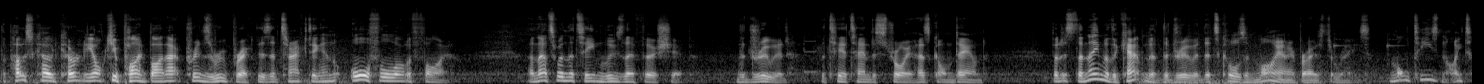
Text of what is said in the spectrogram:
the postcode currently occupied by that Prinz Ruprecht is attracting an awful lot of fire. And that's when the team lose their first ship. The Druid, the Tier 10 destroyer, has gone down. But it's the name of the captain of the Druid that's causing my eyebrows to raise. Maltese Knight?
